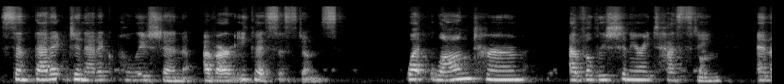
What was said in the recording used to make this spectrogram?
synthetic genetic pollution of our ecosystems. What long-term evolutionary testing and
